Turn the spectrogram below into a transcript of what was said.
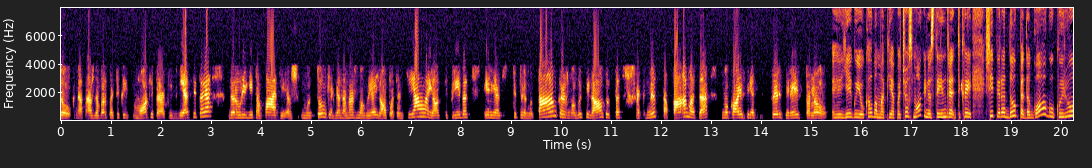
daug, nes aš dabar pati kaip mokytoja, kaip dėstytoja, darau lygiai tą patį. Aš matau kiekviename žmoguje jo potencialą, jo stiprybės ir jas stiprinu tam, kad žmogus įgautų tas šaknis, tą pamatą, nuo ko jis jas spirs ir eis toliau. E, jeigu jau kalbam apie pačios mokinius, tai Indrė, tikrai šiaip yra daug pedagogų, kurių,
